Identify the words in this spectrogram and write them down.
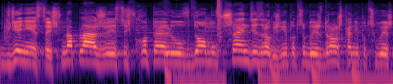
gdzie nie jesteś, na plaży, jesteś w hotelu, w domu, wszędzie zrobisz. Nie potrzebujesz drążka, nie potrzebujesz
